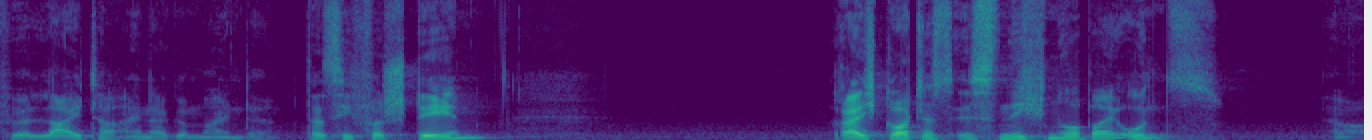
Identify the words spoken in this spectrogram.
für Leiter einer Gemeinde, dass sie verstehen, Reich Gottes ist nicht nur bei uns, ja,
